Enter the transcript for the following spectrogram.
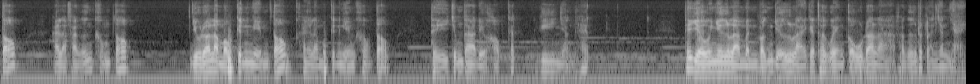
tốt hay là phản ứng không tốt dù đó là một kinh nghiệm tốt hay là một kinh nghiệm không tốt thì chúng ta đều học cách ghi nhận hết. Thí dụ như là mình vẫn giữ lại cái thói quen cũ đó là phản ứng rất là nhanh nhạy.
